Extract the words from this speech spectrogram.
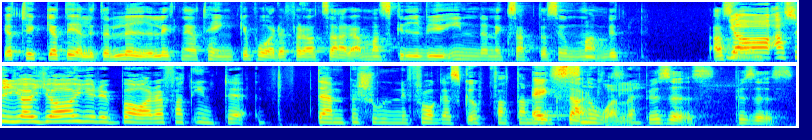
jag tycker att det är lite löjligt när jag tänker på det för att så här, man skriver ju in den exakta summan. Det, alltså, Ja, alltså jag gör ju det bara för att inte den personen i fråga ska uppfatta mig exakt. snål. Precis, precis.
